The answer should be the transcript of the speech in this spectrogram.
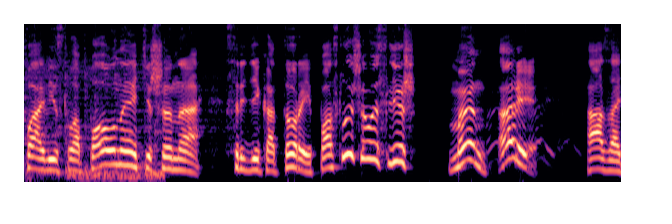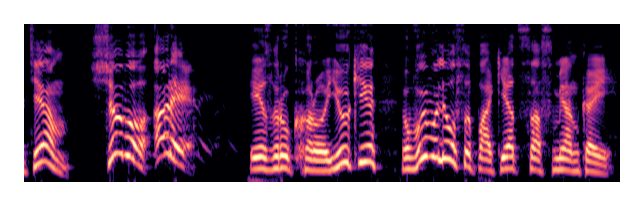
повисла полная тишина, среди которой послышалось лишь «Мэн, Ари!» А затем «Щебу, Ари!» Из рук Харуюки вывалился пакет со сменкой.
